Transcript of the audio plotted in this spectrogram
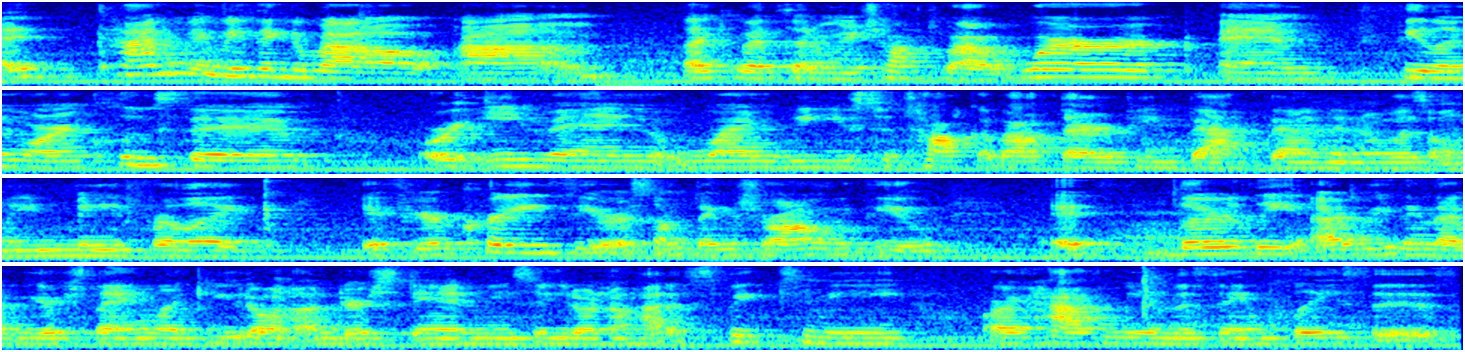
it kind of made me think about, um, like you had said, when we talked about work and feeling more inclusive, or even when we used to talk about therapy back then and it was only made for like if you're crazy or something's wrong with you. It's literally everything that we are saying, like you don't understand me, so you don't know how to speak to me or have me in the same places.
